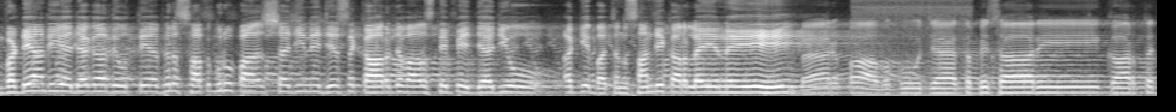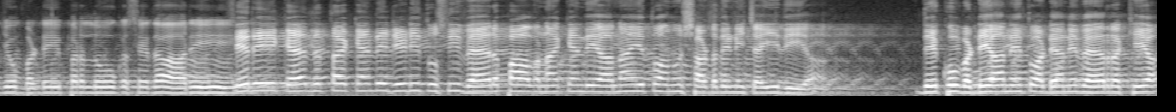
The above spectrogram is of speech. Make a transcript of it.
ਵੱਡਿਆਂ ਦੀ ਇਹ ਜਗ੍ਹਾ ਦੇ ਉੱਤੇ ਆ ਫਿਰ ਸਤਿਗੁਰੂ ਪਾਤਸ਼ਾਹ ਜੀ ਨੇ ਜਿਸ ਕਾਰਜ ਵਾਸਤੇ ਭੇਜਿਆ ਜੀ ਉਹ ਅੱਗੇ ਬਚਨ ਸਾਂਝੇ ਕਰ ਲਏ ਨੇ। ਬੈਰ ਭਾਵ ਕੋ ਜੈਤ ਬਿਸਾਰੀ ਕਰਤ ਜੋ ਵੱਡੇ ਪਰਲੋਕ ਸਿਧਾਰੀ। ਫਿਰ ਇਹ ਕਹਿ ਦਿੱਤਾ ਕਹਿੰਦੇ ਜਿਹੜੀ ਤੁਸੀਂ ਵੈਰ ਭਾਵਨਾ ਕਹਿੰਦੇ ਆ ਨਾ ਇਹ ਤੁਹਾਨੂੰ ਛੱਡ ਦੇਣੀ ਚਾਹੀਦੀ ਆ। ਦੇਖੋ ਵੱਡਿਆਂ ਨੇ ਤੁਹਾਡਿਆਂ ਨੇ ਵੈਰ ਰੱਖਿਆ।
